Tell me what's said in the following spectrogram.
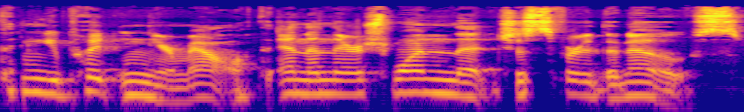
thing you put in your mouth, and then there's one that just for the nose.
